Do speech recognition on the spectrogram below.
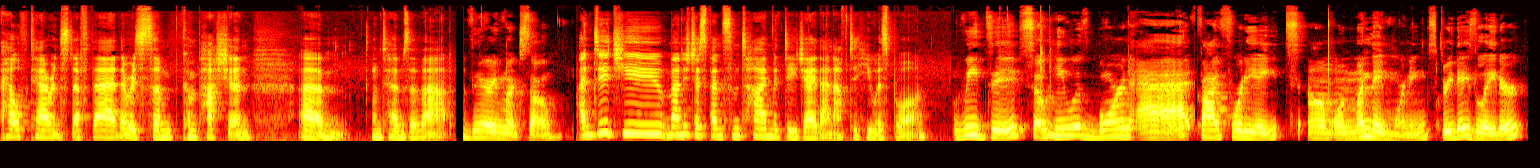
healthcare and stuff there, there is some compassion. Um, in terms of that. Very much so. And did you manage to spend some time with DJ then after he was born? We did. So he was born at 5:48 um, on Monday mornings. Three days later,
